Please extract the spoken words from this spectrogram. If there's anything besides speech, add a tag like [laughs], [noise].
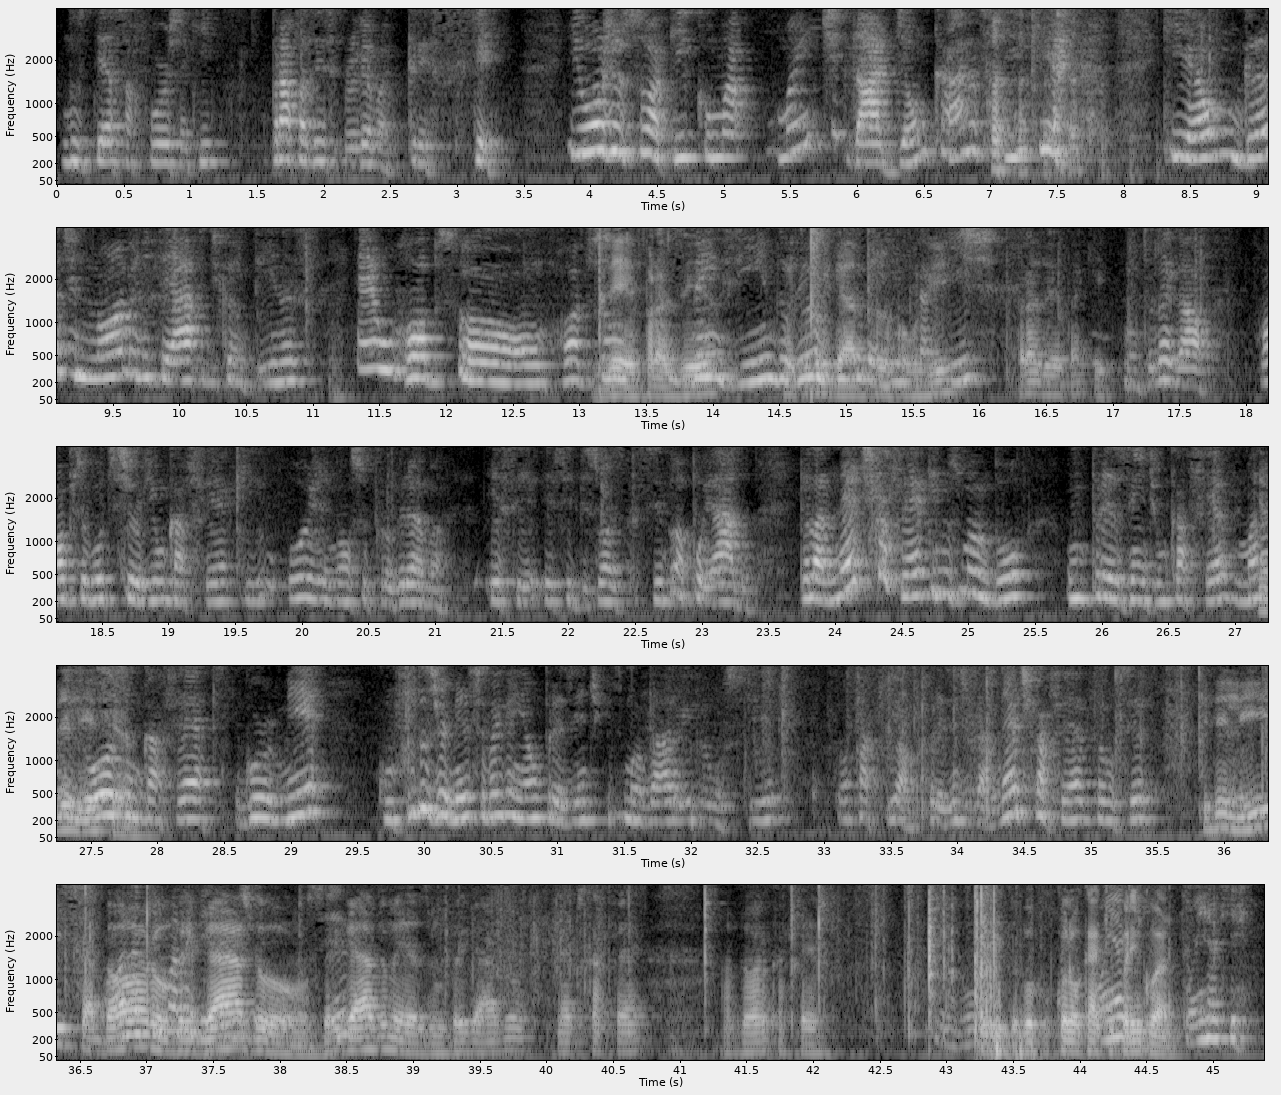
nos dê essa força aqui para fazer esse programa crescer. E hoje eu estou aqui com uma, uma entidade, é um cara assim que é, [laughs] que é um grande nome do teatro de Campinas. É o Robson. Robson, Prazer, prazer. Bem-vindo, Muito viu? obrigado Muito pelo tá convite. Prazer estar aqui. Muito legal. Robson, eu vou te servir um café que hoje o nosso programa, esse, esse episódio está sendo apoiado pela Net Café, que nos mandou um presente, um café maravilhoso, um café gourmet com frutas vermelhas. Você vai ganhar um presente que eles mandaram aí para você. Então tá aqui, ó, o presente da Net Café para você. Que delícia, que adoro. isso Obrigado. Obrigado mesmo. Obrigado, Net Café. Adoro café. Eu vou, Eu vou colocar aqui por enquanto. Põe aqui.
